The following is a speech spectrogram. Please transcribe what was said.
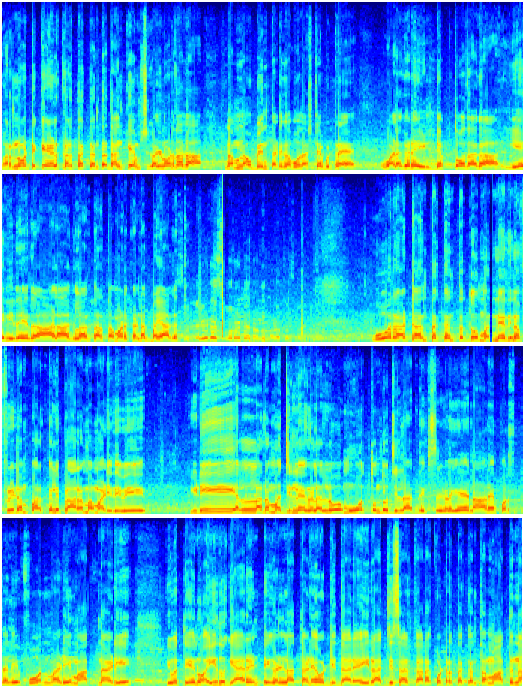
ಹೊರನೋಟಕ್ಕೆ ಹೇಳ್ಕೊಳ್ತಕ್ಕಂಥದ್ದು ಅಂಕಿಅಂಶಗಳು ನೋಡಿದಾಗ ನಮ್ಮ ನಾವು ಬೆನ್ ತಟ್ಕೋಬೋದು. ಅಷ್ಟೇ ಬಿಟ್ಟರೆ ಒಳಗಡೆ ಇನ್ ಡೆಪ್ತ್ ಹೋದಾಗ ಏನಿದೆ ಇದರ ಆಳ ಆಗಲ್ಲ ಅಂತ ಅರ್ಥ ಮಾಡ್ಕೊಂಡಾಗ ಭಯ ಆಗುತ್ತೆ. ಹೋರಾಟ ಅಂತಕ್ಕಂಥದ್ದು ಮೊನ್ನೆ ದಿನ ಫ್ರೀಡಮ್ ಪಾರ್ಕಲ್ಲಿ ಪ್ರಾರಂಭ ಮಾಡಿದ್ದೀವಿ ಇಡೀ ಎಲ್ಲ ನಮ್ಮ ಜಿಲ್ಲೆಗಳಲ್ಲೂ ಮೂವತ್ತೊಂದು ಜಿಲ್ಲಾಧ್ಯಕ್ಷಗಳಿಗೆ ನಾನೇ ಪರ್ಸ್ನಲಿ ಫೋನ್ ಮಾಡಿ ಮಾತನಾಡಿ ಇವತ್ತೇನು ಐದು ಗ್ಯಾರಂಟಿಗಳನ್ನ ತಡೆ ಒಡ್ಡಿದ್ದಾರೆ. ಈ ರಾಜ್ಯ ಸರ್ಕಾರ ಕೊಟ್ಟಿರ್ತಕ್ಕಂಥ ಮಾತನ್ನ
